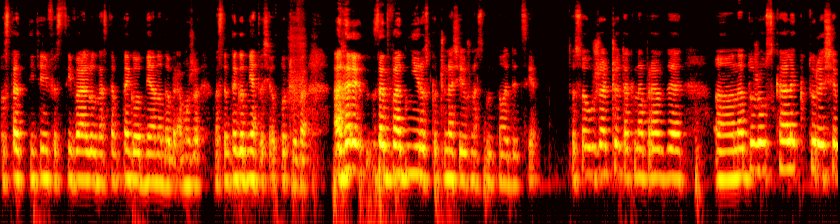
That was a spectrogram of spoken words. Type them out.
ostatni dzień festiwalu, następnego dnia, no dobra, może następnego dnia to się odpoczywa, ale za dwa dni rozpoczyna się już następną edycję. To są rzeczy tak naprawdę e, na dużą skalę, które się,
